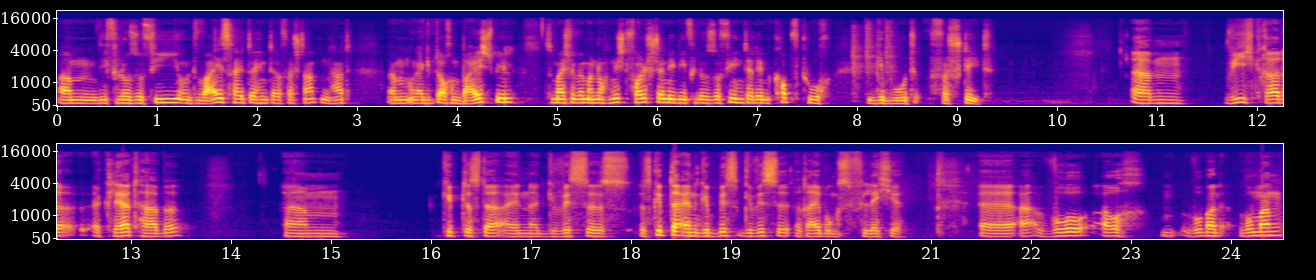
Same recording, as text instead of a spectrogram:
ähm, die Philosophie und Weisheit dahinter verstanden hat. Ähm, und er gibt auch ein Beispiel, zum Beispiel, wenn man noch nicht vollständig die Philosophie hinter dem Kopftuchgebot versteht. Ähm, wie ich gerade erklärt habe, ähm, gibt es da eine gewisses, es gibt da eine gewisse Reibungsfläche äh, wo auch, wo man, wo man,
